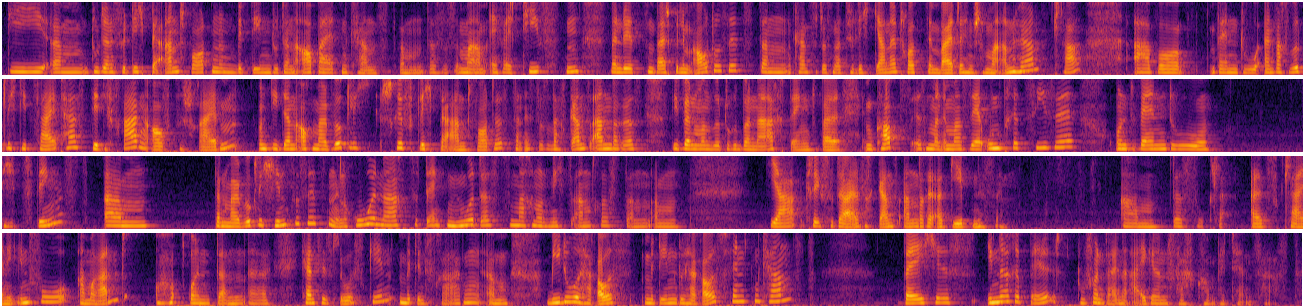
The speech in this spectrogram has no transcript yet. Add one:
die ähm, du dann für dich beantworten und mit denen du dann arbeiten kannst. Ähm, das ist immer am effektivsten. Wenn du jetzt zum Beispiel im Auto sitzt, dann kannst du das natürlich gerne trotzdem weiterhin schon mal anhören, klar. Aber wenn du einfach wirklich die Zeit hast, dir die Fragen aufzuschreiben und die dann auch mal wirklich schriftlich beantwortest, dann ist das was ganz anderes, wie wenn man so drüber nachdenkt, weil im Kopf ist man immer sehr unpräzise und wenn du dich zwingst, ähm, dann mal wirklich hinzusitzen, in Ruhe nachzudenken, nur das zu machen und nichts anderes, dann ähm, ja, kriegst du da einfach ganz andere Ergebnisse. Ähm, das so kle als kleine Info am Rand. Und dann äh, kannst du jetzt losgehen mit den Fragen, ähm, wie du heraus, mit denen du herausfinden kannst, welches innere Bild du von deiner eigenen Fachkompetenz hast.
